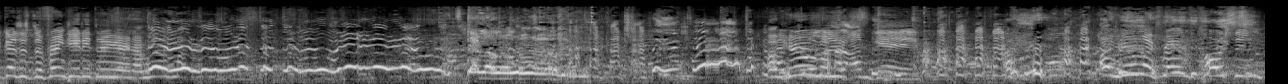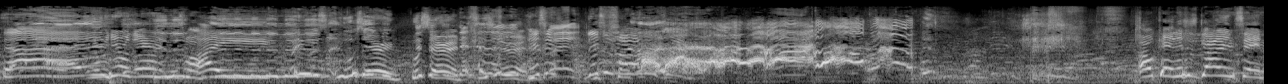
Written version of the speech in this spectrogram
Hi guys, it's the Frank83 here, and I'm here. I'm here with my... I'm gay. I'm here with my friend Carson. I'm here with Aaron as well. Hi. Who's, who's Aaron? Who's Aaron? This is this is this is my Okay, this is Guy Insane.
